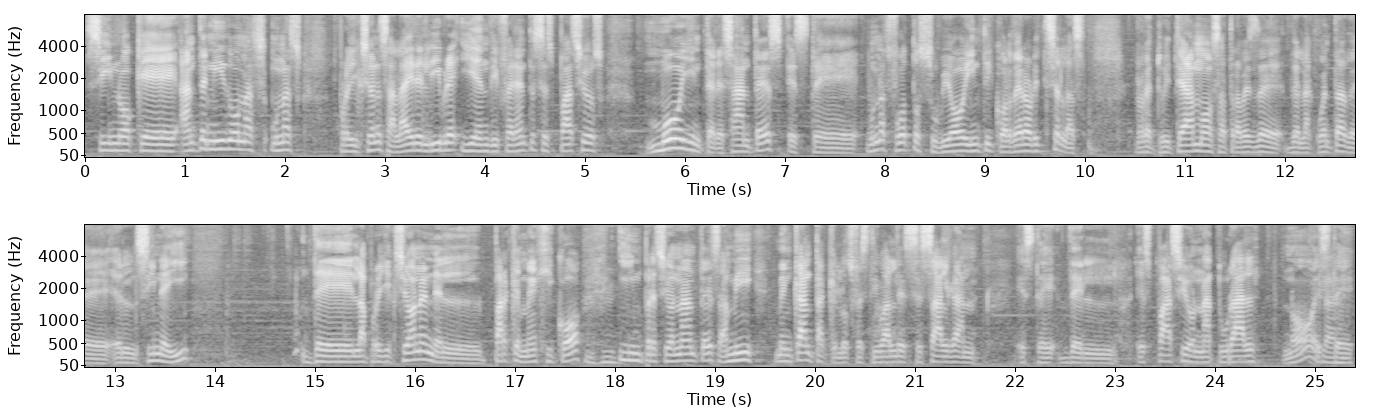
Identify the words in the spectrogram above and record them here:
sino que han tenido unas, unas proyecciones al aire libre y en diferentes espacios muy interesantes. Este, unas fotos subió Inti Cordero, ahorita se las retuiteamos a través de, de la cuenta de El Cine I de la proyección en el Parque México, impresionantes. A mí me encanta que los festivales se salgan este, del espacio natural, ¿no? Este,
